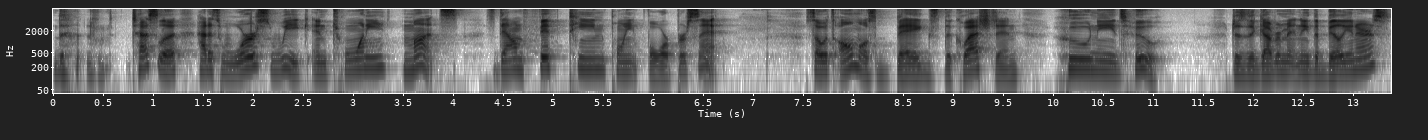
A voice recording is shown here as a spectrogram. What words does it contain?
The, Tesla had its worst week in 20 months. It's down 15.4%. So it almost begs the question who needs who? Does the government need the billionaires?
